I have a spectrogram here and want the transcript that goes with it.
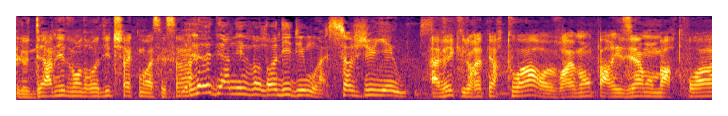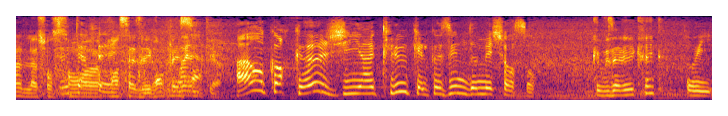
Le dernier de vendredi de chaque mois, c'est ça? Le dernier vendredi du mois, sauf juillet août. Avec le répertoire euh, vraiment parisien, Montmartrois, de la chanson euh, française, des grands classiques. Voilà. Ah, encore que j'y inclus quelques-unes de mes chansons. Que vous avez écrites Oui,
